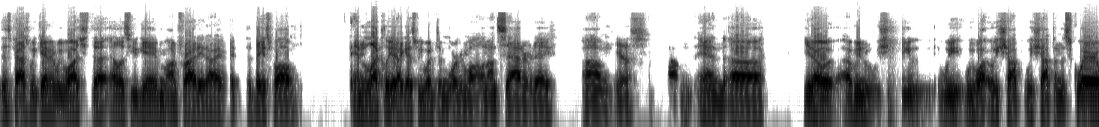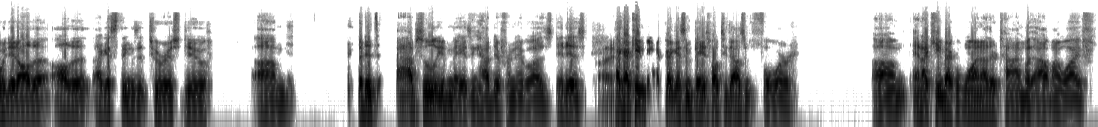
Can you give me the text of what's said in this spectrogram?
this past weekend and we watched the LSU game on Friday night, the baseball. And luckily, I guess we went to Morgan Wallen on Saturday. Um, yes. Um, and, uh, you know, I mean, we, we, we, we shopped, we shopped on the square. We did all the, all the, I guess, things that tourists do. Um, but it's absolutely amazing how different it was. It is right. like I came back, I guess, in baseball 2004. Um, and I came back one other time without my wife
